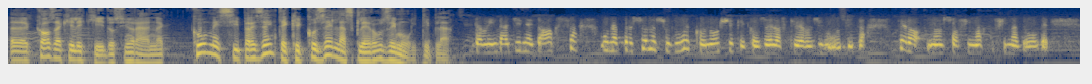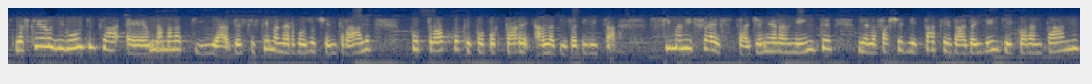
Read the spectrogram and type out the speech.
eh, cosa che le chiedo, signora Anna, come si presenta e che cos'è la sclerosi multipla? Da un'indagine Doxa una persona su due conosce che cos'è la sclerosi multipla, però non so fino a, fino a dove. La sclerosi multipla è una malattia del sistema nervoso centrale purtroppo che può portare alla disabilità. Si manifesta generalmente nella fascia di età che va dai 20 ai 40 anni,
